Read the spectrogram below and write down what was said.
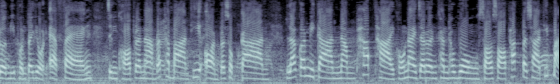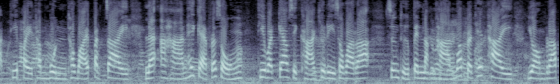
โดยมีผลประโยชน์แอบแฝง จึงขอประนามรัฐบาลที่อ่อนประสบการณ์แล้วก็มีการนำภาพถ่ายของนายเจริญคันธวงศ์สสพักประชาธิปัตย์ที่ไปทำบุญถวายปัจจัย และอาหารให้แก่พระสงฆ์ที่วัดแก้วสิกขาคิรีสวาระ ซึ่งถือเป็นหลักฐานว่าประเทศไทยยอมรับ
